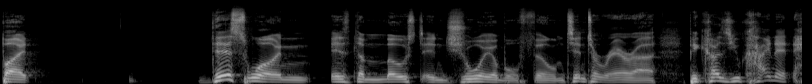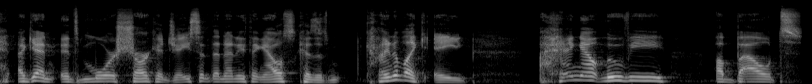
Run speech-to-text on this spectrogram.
But this one is the most enjoyable film, Tintorera, because you kind of, again, it's more shark adjacent than anything else because it's kind of like a, a hangout movie about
